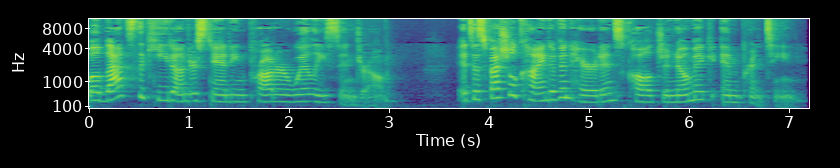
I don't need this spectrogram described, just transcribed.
Well, that's the key to understanding Prader-Willi syndrome. It's a special kind of inheritance called genomic imprinting.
